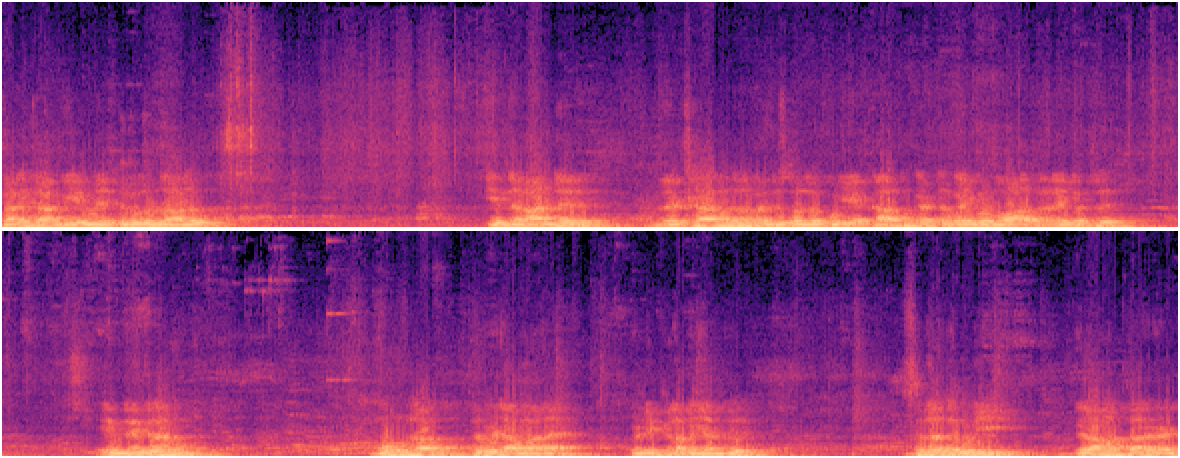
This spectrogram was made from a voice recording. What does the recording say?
காளிகாம்பிகையுடைய திருவருளாலும் இந்த ஆண்டு ரட்சாபந்தனம் என்று சொல்லக்கூடிய காப்பு கட்ட வைபவமானது நடைபெற்று இன்றைய தினம் மூன்றாம் திருவிழாவான வெள்ளிக்கிழமை அன்று சிறந்தகுடி கிராமத்தார்கள்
